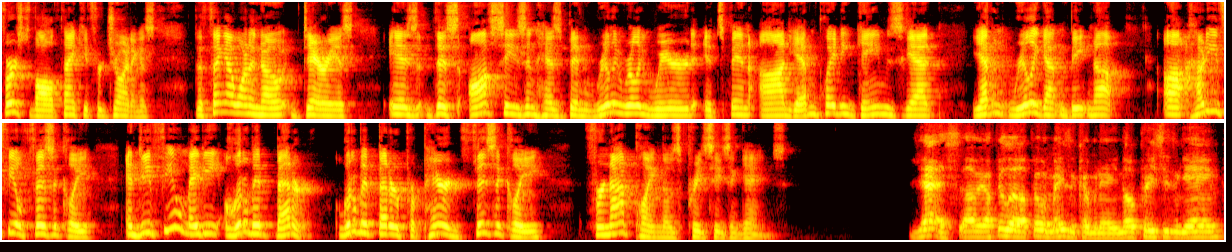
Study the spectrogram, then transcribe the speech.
first of all, thank you for joining us. The thing I want to know, Darius, is this offseason has been really, really weird. It's been odd. You haven't played any games yet. You haven't really gotten beaten up. Uh, how do you feel physically? And do you feel maybe a little bit better, a little bit better prepared physically for not playing those preseason games? Yes, I mean I feel I feel amazing coming in. You know, preseason game.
